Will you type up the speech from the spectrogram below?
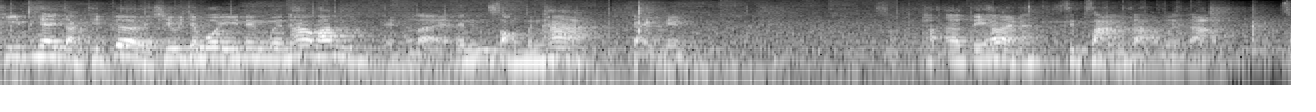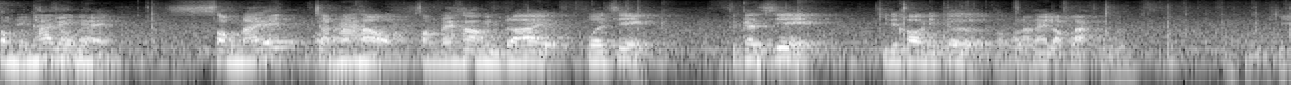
ที่ไม่ใช่จากทิกเกอร์ชิวจะบวกอีกหนึ่งหมื่นห้าพันเป็นเท่าไหร่เป็นสองหมื่นห้าไก่หนึ่งตีเท่าไหร่นะสิบสามสามหมื่นสาม สองหมื่นห้าเลยหนึ่งสองได้จัดมาเข้าสองได้เข้าวินไรเฟิร์สเช็คสกัดเช็คคิดเข้าดิกเกอร์ส่งพลังให้ล็อกลาคูนหนึ่งคิ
